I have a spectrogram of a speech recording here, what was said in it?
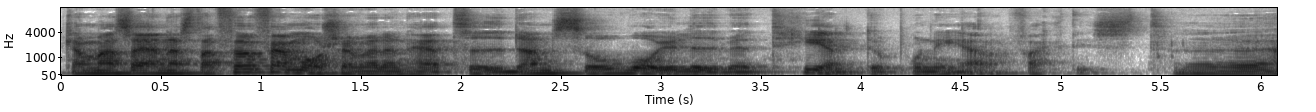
kan man säga nästan för fem år sedan med den här tiden så var ju livet helt upp och ner faktiskt. Eh,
